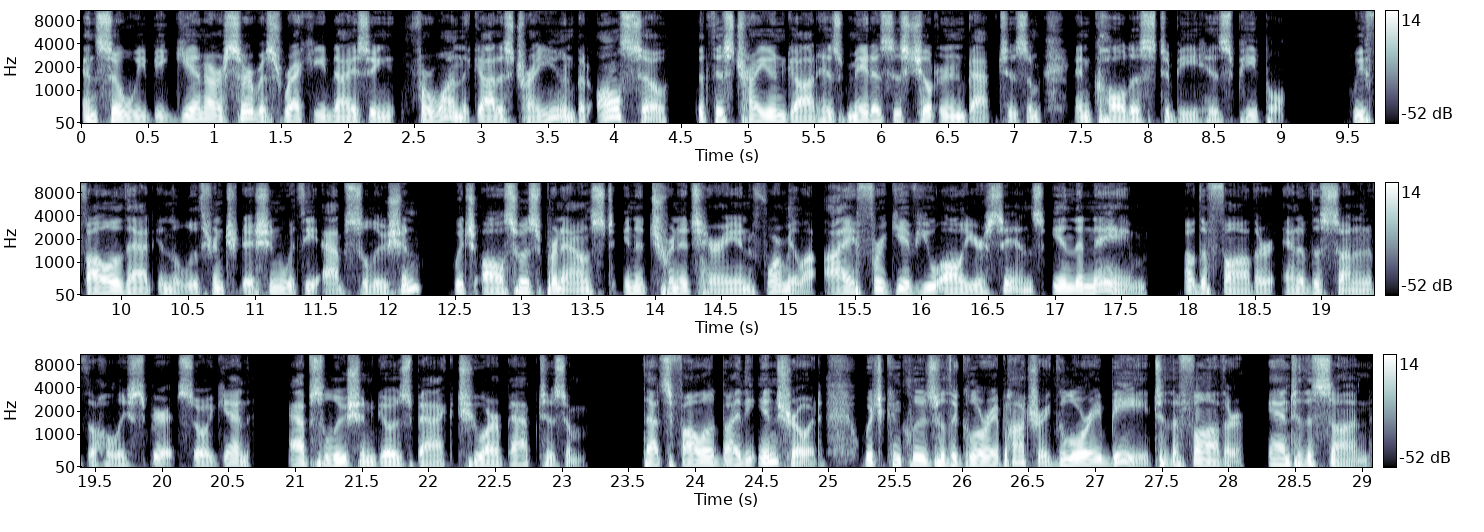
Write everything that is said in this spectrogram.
And so we begin our service recognizing, for one, that God is triune, but also that this triune God has made us his children in baptism and called us to be his people. We follow that in the Lutheran tradition with the absolution, which also is pronounced in a Trinitarian formula I forgive you all your sins in the name of the Father and of the Son and of the Holy Spirit. So again, absolution goes back to our baptism. That's followed by the introit, which concludes with the Gloria Patri, glory be to the Father and to the Son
